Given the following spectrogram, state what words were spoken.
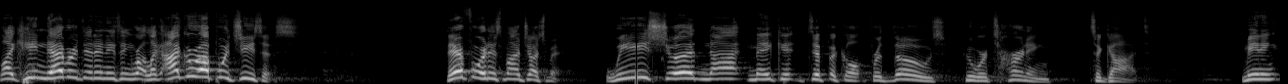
Like he never did anything wrong. Like I grew up with Jesus. Therefore, it is my judgment. We should not make it difficult for those who are turning to God. Meaning,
